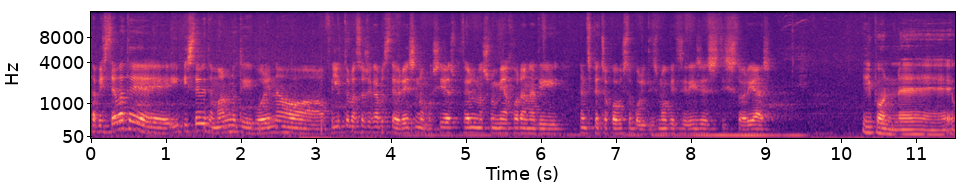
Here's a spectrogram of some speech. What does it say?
Θα πιστεύατε ή πιστεύετε μάλλον ότι μπορεί να οφείλεται όλο αυτό σε κάποιες θεωρίες συνωμοσίας που θέλουν να πούμε, μια χώρα να, τη, να τις πετσοκόβει στον πολιτισμό και τις ρίζες της ιστορίας; Λοιπόν, ε,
